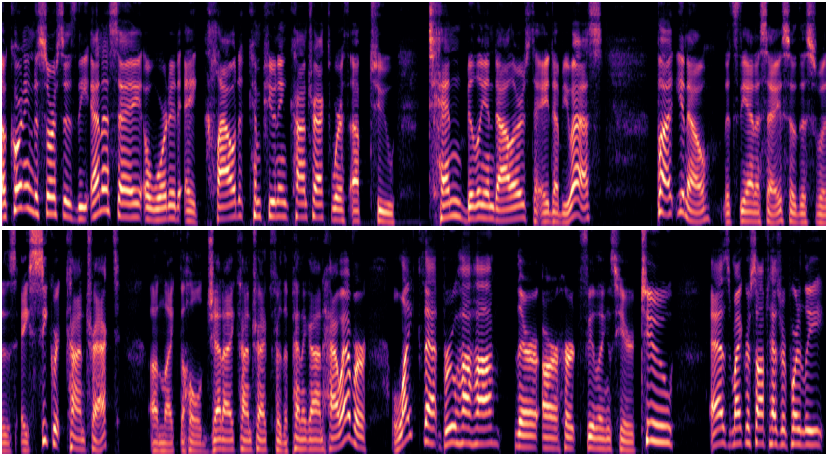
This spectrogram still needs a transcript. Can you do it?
According to sources, the NSA awarded a cloud computing contract worth up to $10 billion to AWS But, you know, it's the NSA, so this was a secret contract, unlike the whole Jedi contract for the Pentagon. However, like that brouhaha, there are hurt feelings here too, as Microsoft has reportedly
